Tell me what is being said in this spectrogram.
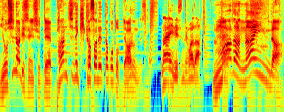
吉成選手ってパンチで効かされたことってあるんですか？ないですねまだ。まだないんだ。は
